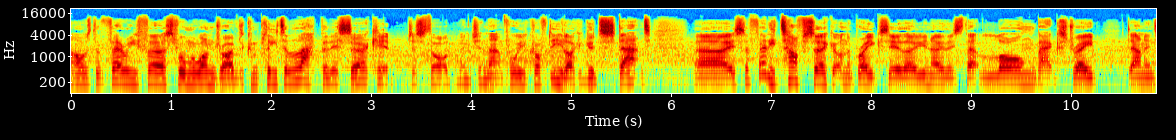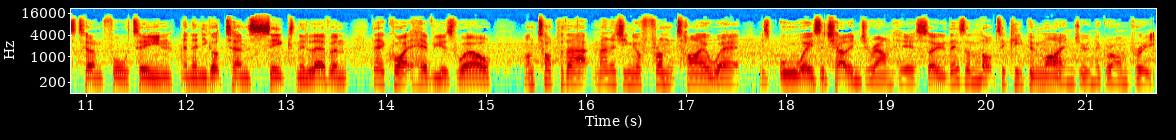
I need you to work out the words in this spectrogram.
I was the very first Formula One driver to complete a lap of this circuit. Just thought I'd mention that for you, Crofty. Like a good stat. Uh, it's a fairly tough circuit on the brakes here, though. You know, it's that long back straight down into turn 14, and then you got turn 6 and 11. They're quite heavy as well. On top of that, managing your front tyre wear is always a challenge around here, so there's a lot to keep in mind during the Grand Prix.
